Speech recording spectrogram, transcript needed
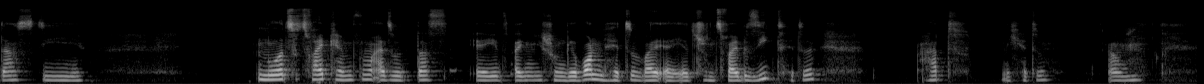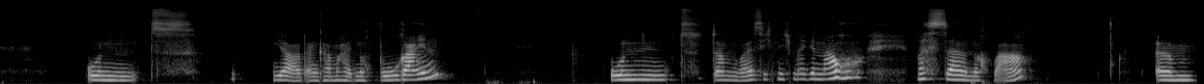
dass die nur zu zweit kämpfen, also dass er jetzt eigentlich schon gewonnen hätte, weil er jetzt schon zwei besiegt hätte. Hat, nicht hätte. Ähm, und ja, dann kam halt noch Bo rein. Und dann weiß ich nicht mehr genau, was da noch war. Ähm,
